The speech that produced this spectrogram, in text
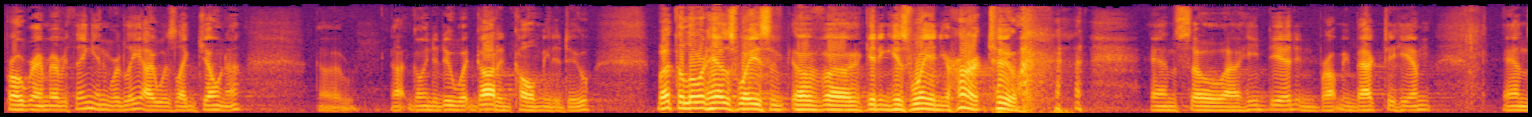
program, everything. Inwardly, I was like Jonah, uh, not going to do what God had called me to do. But the Lord has ways of, of uh, getting His way in your heart, too. and so uh, He did and brought me back to Him. And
